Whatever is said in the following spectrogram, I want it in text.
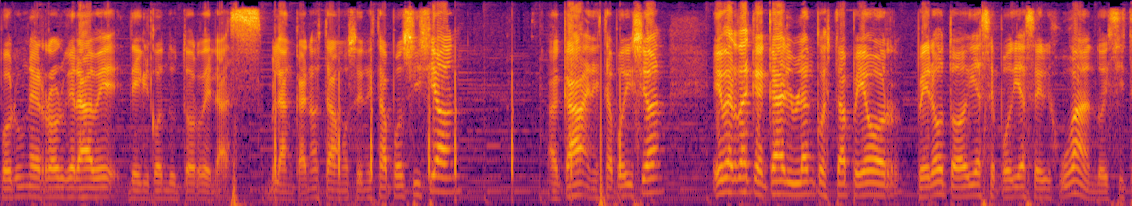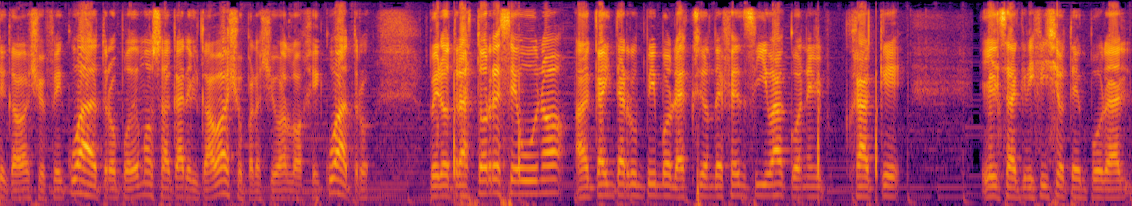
por un error grave del conductor de las blancas, ¿no? Estábamos en esta posición, acá en esta posición, es verdad que acá el blanco está peor, pero todavía se podía seguir jugando. Hiciste caballo F4, podemos sacar el caballo para llevarlo a G4. Pero tras torre C1, acá interrumpimos la acción defensiva con el jaque, el sacrificio temporal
